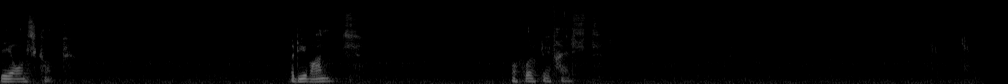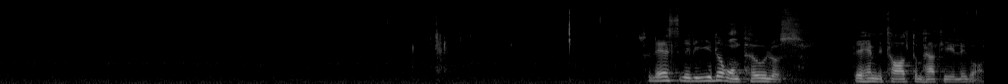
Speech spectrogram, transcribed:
det er åndskamp. Og de vant. Og folk ble frelst. Så leser vi videre om Paulus. Det har vi talt om her tidligere.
